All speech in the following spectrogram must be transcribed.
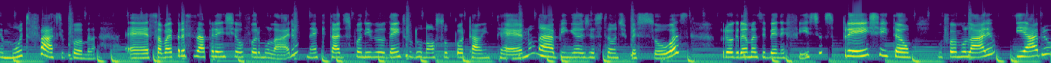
É muito fácil, Pamela. É, só vai precisar preencher o formulário, né, que está disponível dentro do nosso portal interno, na abinha Gestão de Pessoas, Programas e Benefícios. Preenche, então, o formulário e abre um,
